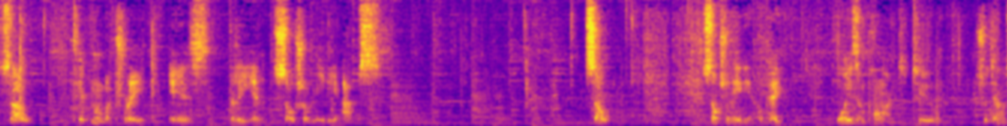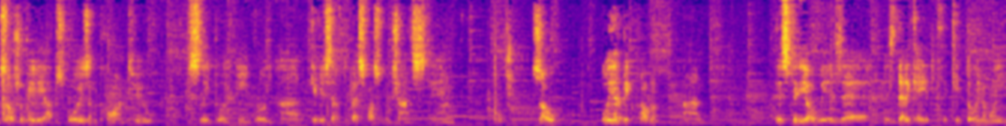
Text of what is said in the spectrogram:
So, tip number three is deleting social media apps. So, social media, okay? Why is it important to shut down social media apps? Why is it important to sleep right, eat right, and give yourself the best possible chance? Um, so, we had a big problem, and this video is uh, is dedicated to the kid Dynamite.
